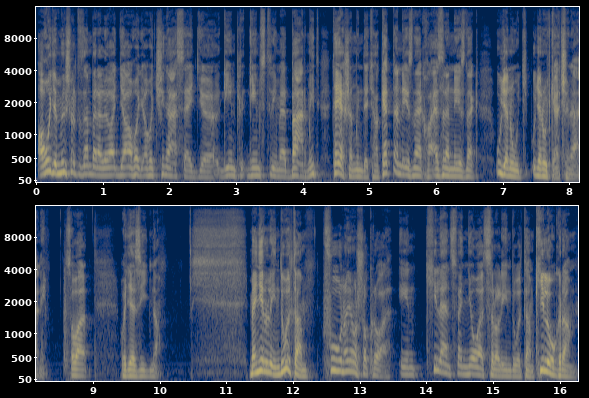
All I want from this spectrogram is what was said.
ahogy a műsort az ember előadja, ahogy, ahogy csinálsz egy game, game streamet, bármit, teljesen mindegy, ha ketten néznek, ha ezren néznek, ugyanúgy, ugyanúgy kell csinálni. Szóval, hogy ez így, na. Mennyiről indultam? Fú, nagyon sokról. Én 98-ról indultam. Kilogram.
